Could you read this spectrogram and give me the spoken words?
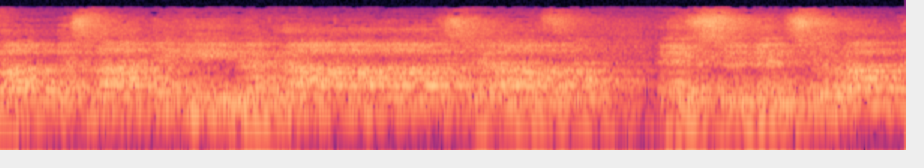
va păsta divina grația, It's în însurat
